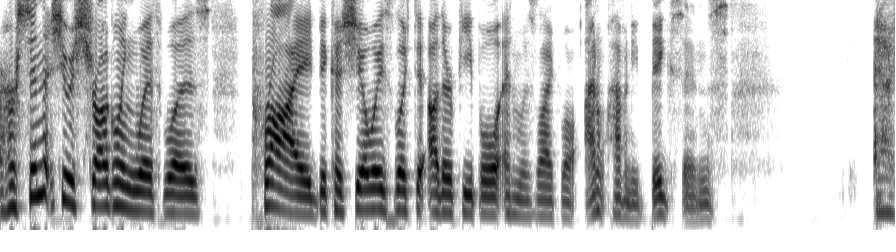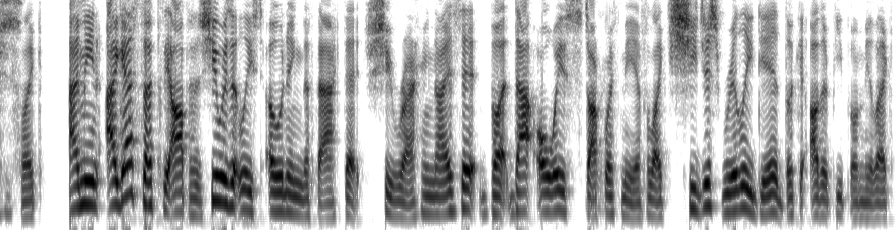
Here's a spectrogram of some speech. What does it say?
her sin that she was struggling with was pride because she always looked at other people and was like, well, I don't have any big sins. And I was just like, I mean, I guess that's the opposite. She was at least owning the fact that she recognized it, but that always stuck with me. If like she just really did look at other people and be like,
